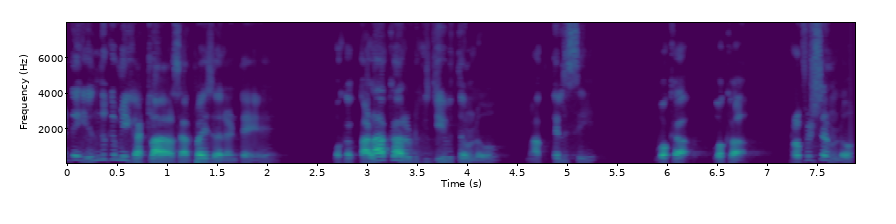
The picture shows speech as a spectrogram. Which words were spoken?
అంటే ఎందుకు మీకు అట్లా సర్ప్రైజ్ అంటే ఒక కళాకారుడికి జీవితంలో నాకు తెలిసి ఒక ఒక ప్రొఫెషన్లో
